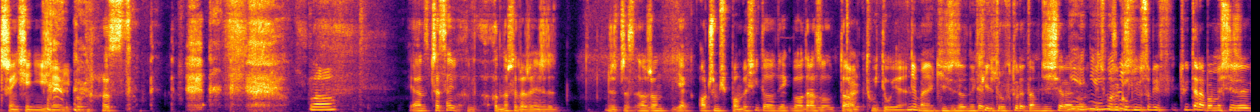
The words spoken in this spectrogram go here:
trzęsienie ziemi po prostu. No, Ja czasami odnoszę wrażenie, że, że, czas, że on jak o czymś pomyśli, to jakby od razu to Tak. tweetuje. Nie ma jakichś żadnych filtrów, które tam gdzieś nie, Być nie może myśli- kupił sobie Twittera, bo myśli, że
